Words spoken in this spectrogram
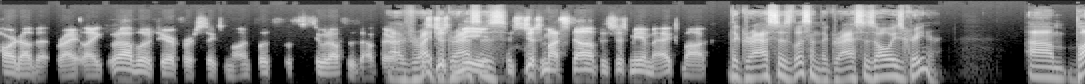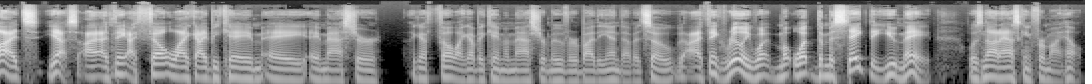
part of it, right? Like, well, I've lived here for six months. Let's let's see what else is out there. I was right. It's just grass me. is It's just my stuff. It's just me and my Xbox. the grass is listen, the grass is always greener. Um, but yes, I, I think I felt like I became a a master. I think I felt like I became a master mover by the end of it. So I think really what what the mistake that you made was not asking for my help.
